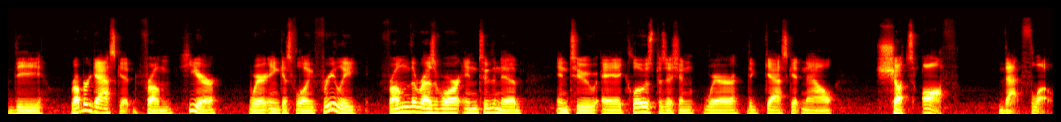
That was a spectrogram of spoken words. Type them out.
the rubber gasket from here, where ink is flowing freely from the reservoir into the nib, into a closed position where the gasket now shuts off that flow.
